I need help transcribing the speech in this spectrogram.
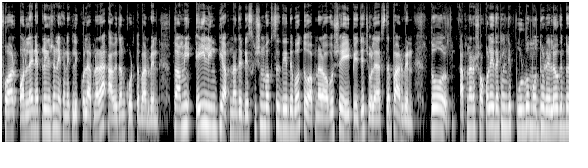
for online application এখানে ক্লিক করলে আপনারা আবেদন করতে পারবেন। তো আমি এই লিঙ্কটি আপনাদের ডেসক্রিপশন বক্সে দিয়ে দেবো, তো আপনারা অবশ্যই এই পেজে চলে আসতে পারবেন। তো আপনারা সকলেই দেখলেন যে পূর্ব মধ্য রেলেও কিন্তু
